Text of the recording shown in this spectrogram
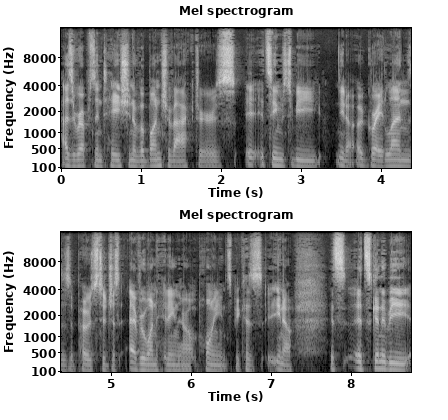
as a representation of a bunch of actors. It, it seems to be, you know, a great lens as opposed to just everyone hitting their own points because, you know, it's it's going to be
